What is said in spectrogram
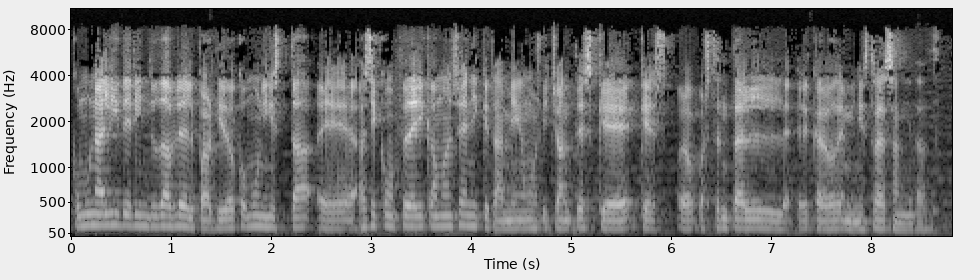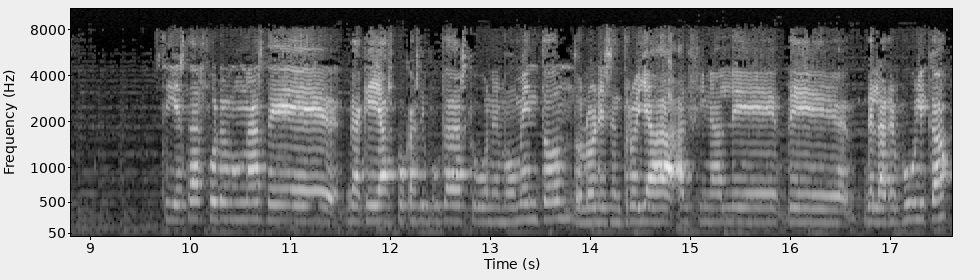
como una líder indudable del Partido Comunista, eh, así como Federica Monseni, que también hemos dicho antes que, ostenta el cargo de ministra de Sanidad. Sí, estas fueron unas de, aquellas pocas diputadas que hubo en el momento. Dolores entró ya al final de, la República.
